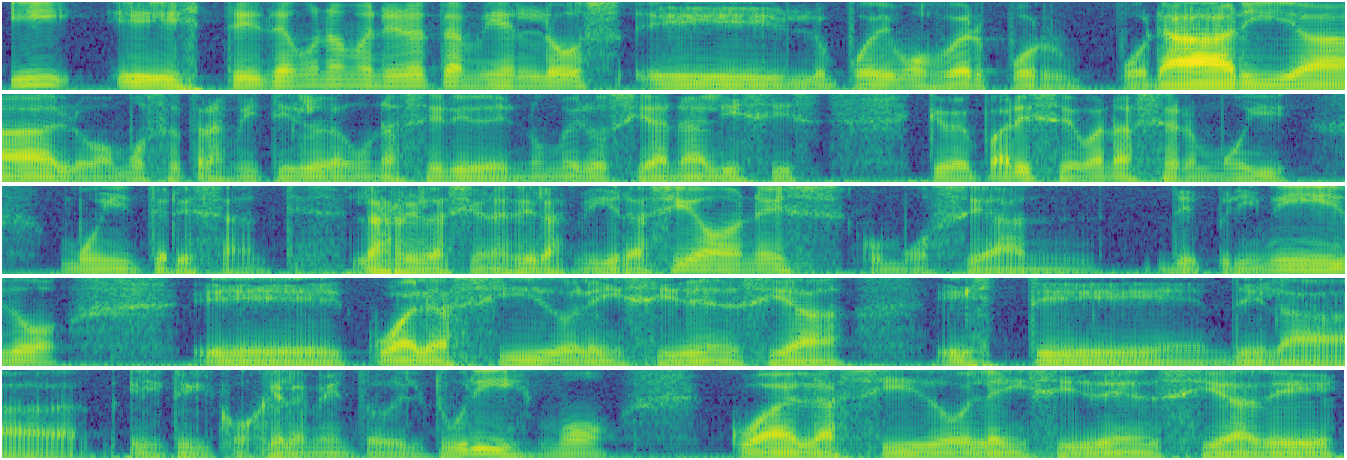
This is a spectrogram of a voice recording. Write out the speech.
y este, de alguna manera también los eh, lo podemos ver por, por área, lo vamos a transmitir alguna serie de números y análisis que me parece van a ser muy, muy interesantes. Las relaciones de las migraciones, cómo se han deprimido, eh, cuál ha sido la incidencia este, de la, del congelamiento del turismo, cuál ha sido la incidencia de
